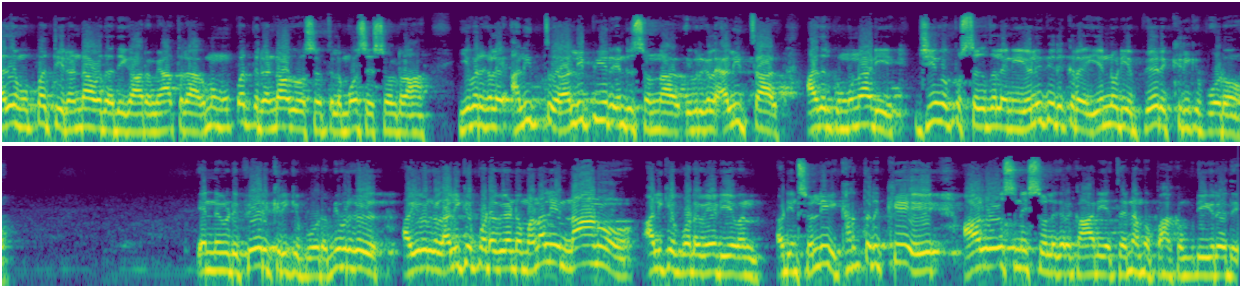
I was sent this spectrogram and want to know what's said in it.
அதே முப்பத்தி இரண்டாவது அதிகாரம் யாத்திராகமும் முப்பத்தி ரெண்டாவது வருஷத்துல மோசி சொல்றான் இவர்களை அழித்து அழிப்பீர் என்று சொன்னால் இவர்களை அழித்தால் அதற்கு முன்னாடி ஜீவ புஸ்தகத்துல நீ எழுதியிருக்கிற என்னுடைய பேரு கிறுக்கி போடும். என்னுடைய பேர் கிறுக்கி போடும். இவர்கள் இவர்கள் அழிக்கப்பட வேண்டுமானால் என் நானும் அழிக்கப்பட வேண்டியவன் அப்படின்னு சொல்லி கர்த்தருக்கு ஆலோசனை சொல்லுகிற காரியத்தை நம்ம பார்க்க முடிகிறது.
